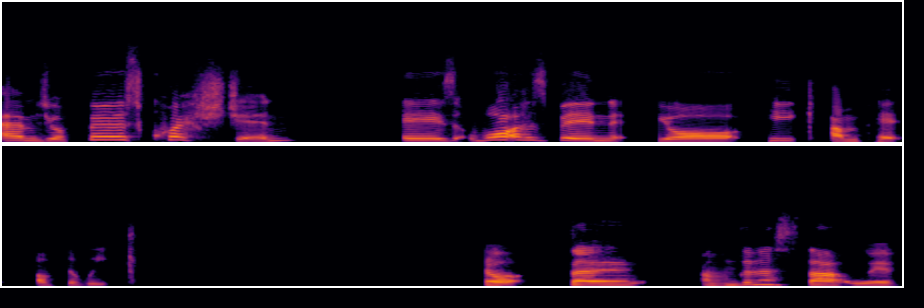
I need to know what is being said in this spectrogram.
um, your first question is what has been your peak and pit of the week? Sure. So I'm gonna start with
